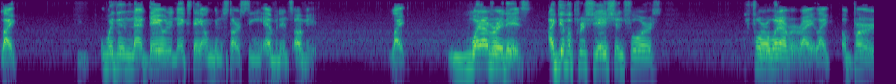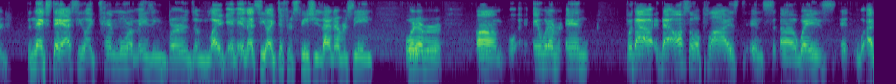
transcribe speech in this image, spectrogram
Like within that day or the next day, I'm gonna start seeing evidence of it. Like whatever it is, I give appreciation for for whatever, right? Like a bird. The next day, I see like ten more amazing birds of like, and, and I see like different species I never seen, whatever, um, and whatever, and but that that also applies in uh, ways I,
